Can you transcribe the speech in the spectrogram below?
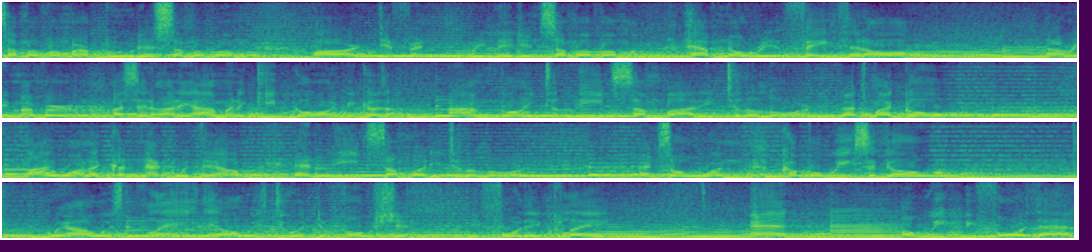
Some of them are Buddhists, some of them are different religions, some of them have no faith at all. I remember I said, honey, I'm going to keep going because I'm going to lead somebody to the Lord. That's my goal. I want to connect with them and lead somebody to the Lord. And so one couple weeks ago, where I was playing, they always do a devotion before they play. And a week before that,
